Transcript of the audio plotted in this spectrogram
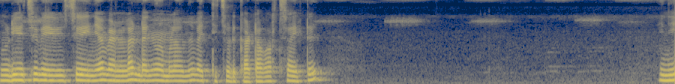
മൂടി വെച്ച് വേവിച്ച് കഴിഞ്ഞാൽ വെള്ളം ഉണ്ടെങ്കിൽ നമ്മളൊന്ന് വറ്റിച്ചെടുക്കാം കേട്ടോ കുറച്ചായിട്ട്. ഇനി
